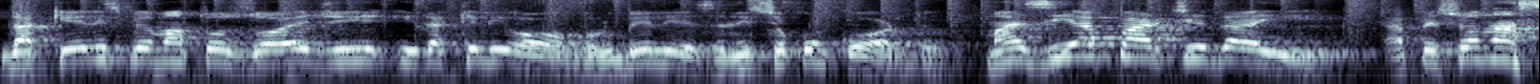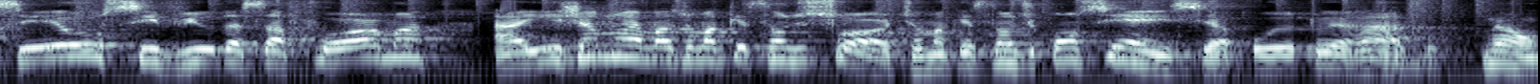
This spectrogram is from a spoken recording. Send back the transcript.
daquele espermatozoide e daquele óvulo, beleza, nisso eu concordo. Mas e a partir daí? A pessoa nasceu, se viu dessa forma, aí já não é mais uma questão de sorte, é uma questão de consciência, ou eu tô errado? Não,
